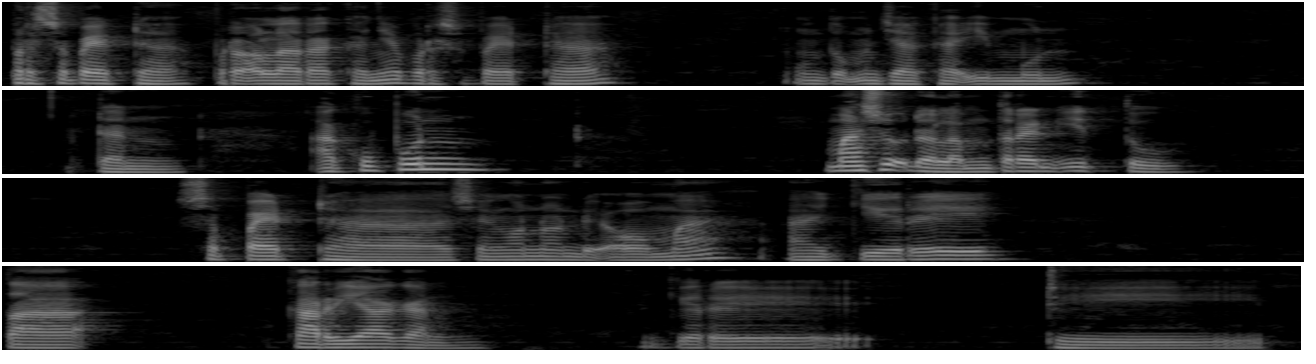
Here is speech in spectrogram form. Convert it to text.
bersepeda berolahraganya bersepeda untuk menjaga imun. Dan aku pun masuk dalam tren itu. Sepeda sing ono di oma akhirnya tak karyakan. Akhirnya dipakai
